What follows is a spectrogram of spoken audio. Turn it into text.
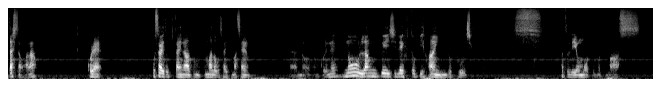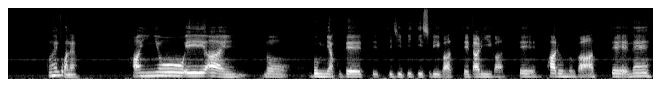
出したのかな？これ、押さえておきたいなと思ってまだ押さえてません。あの、これね、No Language Left Behind Project。後で読もうと思ってます。この辺とかね、汎用 AI の文脈でって言って GPT-3 があって、DALI があって、PALM があってね、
